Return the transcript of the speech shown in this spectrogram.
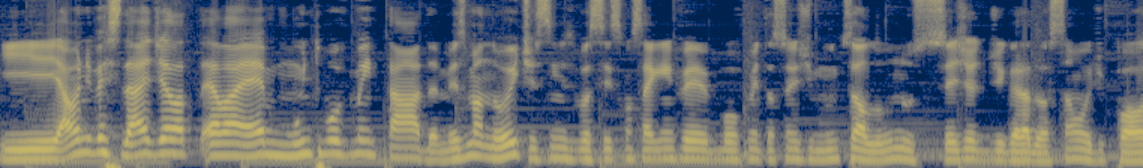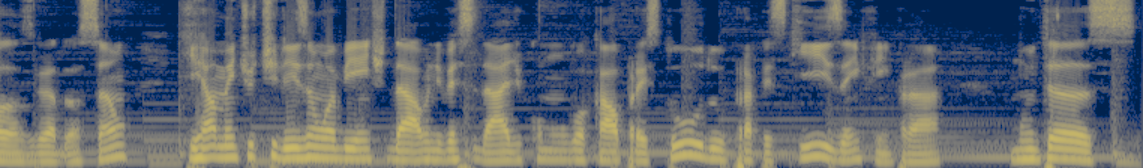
E a universidade ela, ela é muito movimentada. Mesmo à noite, assim, vocês conseguem ver movimentações de muitos alunos, seja de graduação ou de pós-graduação, que realmente utilizam o ambiente da universidade como um local para estudo, para pesquisa, enfim, para muitas,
